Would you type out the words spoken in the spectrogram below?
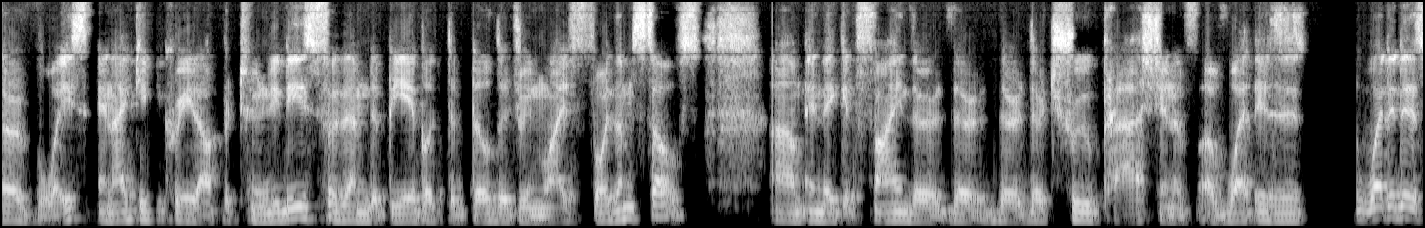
their voice and I could create opportunities for them to be able to build a dream life for themselves. Um, and they could find their their their their true passion of of what is what it is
